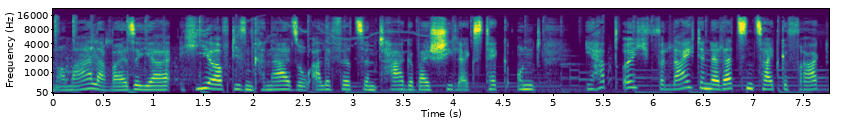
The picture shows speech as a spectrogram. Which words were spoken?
normalerweise ja hier auf diesem Kanal so alle 14 Tage bei She Likes Tech und Ihr habt euch vielleicht in der letzten Zeit gefragt,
